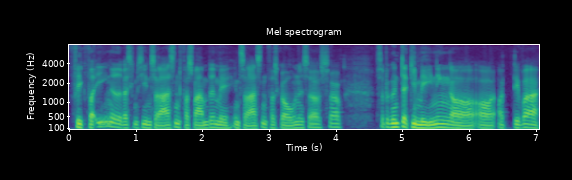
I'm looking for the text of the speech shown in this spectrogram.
fik forenet, hvad skal man sige, interessen for svampe med interessen for skovene, så, så, så begyndte det at give mening, og, og, og det, var,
